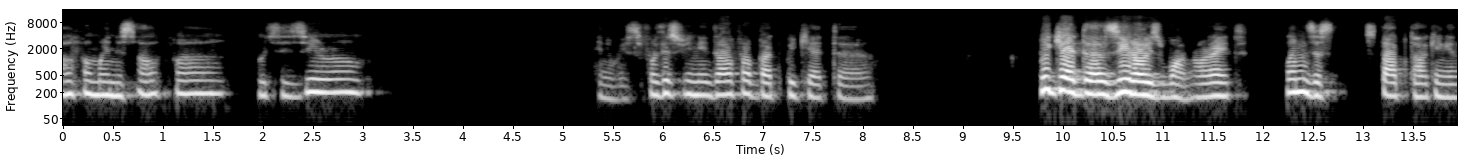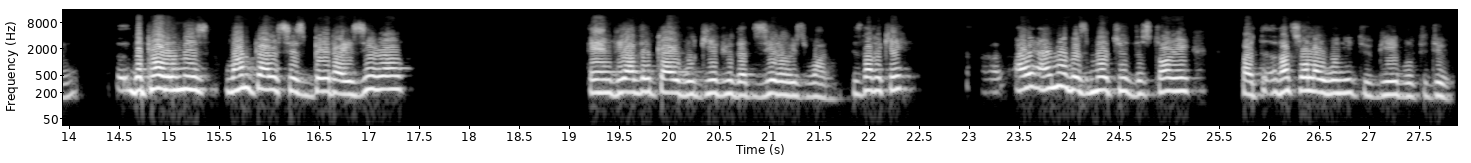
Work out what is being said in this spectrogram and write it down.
alpha minus alpha, which is zero. Anyways, for this we need alpha, but we get uh, we get uh, zero is one. All right. Let me just stop talking. And the problem is, one guy says beta is zero, and the other guy will give you that zero is one. Is that okay? Uh, I, I know there's more to the story, but that's all I want you to be able to do.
